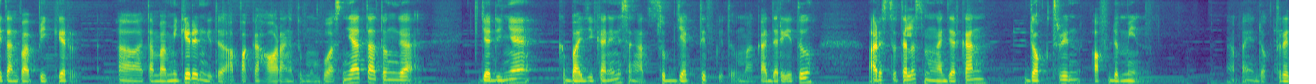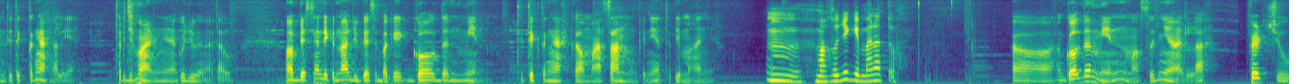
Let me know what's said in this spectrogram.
tanpa pikir uh, tanpa mikirin gitu apakah orang itu membawa senjata atau enggak. Jadinya kebajikan ini sangat subjektif gitu. Maka dari itu Aristoteles mengajarkan doctrine of the mean. Apa ya? Doktrin titik tengah kali ya. Terjemahannya aku juga nggak tahu. Uh, biasanya dikenal juga sebagai golden mean. Titik tengah keemasan mungkin ya terjemahannya. Hmm maksudnya gimana tuh? Uh, golden mean maksudnya adalah virtue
